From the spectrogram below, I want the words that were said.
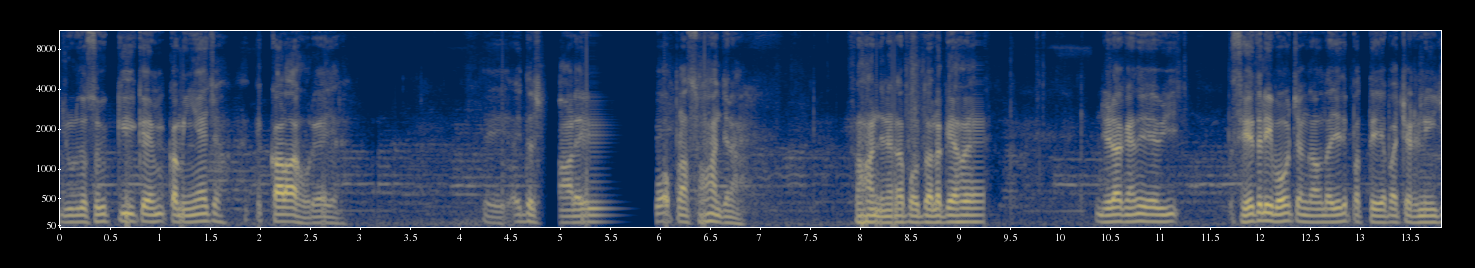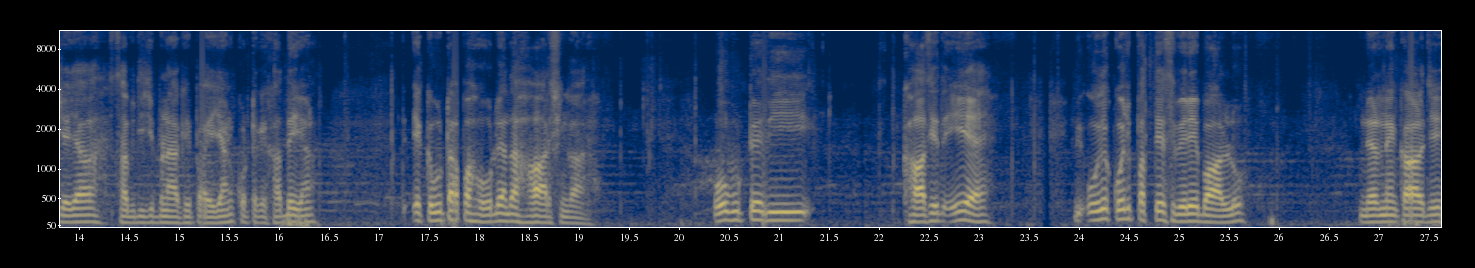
ਜ਼ਰੂਰ ਦੱਸੋ ਵੀ ਕੀ ਕਮ- ਕਮੀ ਹੈ ਇਹ ਚ, ਇਹ ਕਾਲਾ ਹੋ ਰਿਹਾ ਯਾਰ। ਤੇ ਇਧਰ ਵਾਲੇ ਉਹ ਆਪਣਾ ਸੁਹਾਂਜਣਾ, ਸੁਹਾਂਜਣੇ ਦਾ ਪੌਦਾ ਲੱਗਿਆ ਹੋਇਆ। ਜਿਹੜਾ ਕਹਿੰਦੇ ਆ ਵੀ ਸਿਹਤ ਲਈ ਬਹੁਤ ਚੰਗਾ ਹੁੰਦਾ, ਜਿਹਦੇ ਪੱਤੇ ਆਪਾਂ ਚਟਨੀ 'ਚ ਜਾਂ ਸਬਜ਼ੀ 'ਚ ਬਣਾ ਕੇ ਪਾਏ ਜਾਣ, ਕੁੱਟ ਕੇ ਖਾਦੇ ਜਾਣ। ਤੇ ਇੱਕ ਬੂਟਾ ਆਪਾਂ ਹੋਰ ਲਿਆਂਦਾ, ਹਾਰ ਸ਼ਿੰਗਾਰ। ਉਹ ਬੂਟੇ ਦੀ ਖਾਸੀਅਤ ਇਹ ਹੈ ਵੀ ਉਹਦੇ ਕੁਝ ਪੱਤੇ ਸਵੇਰੇ ਬਾਲ ਲਓ, ਨਿਰਣੇ ਕਾਲਜੇ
